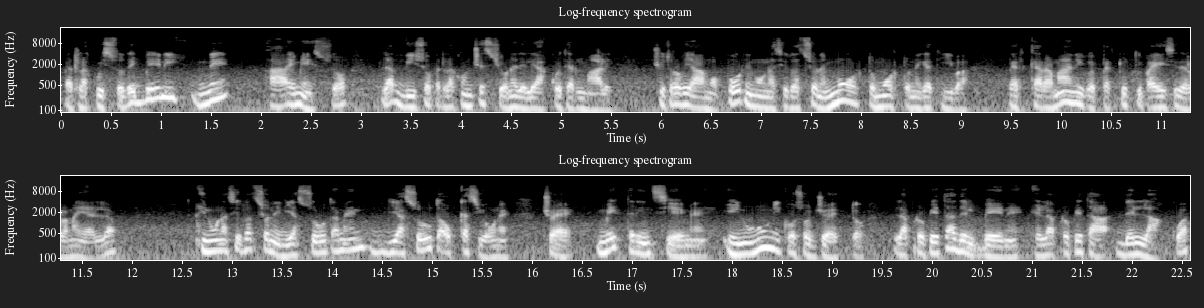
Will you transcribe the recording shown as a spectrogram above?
per l'acquisto dei beni, né ha emesso l'avviso per la concessione delle acque termali. Ci troviamo pur in una situazione molto molto negativa per Caramanico e per tutti i paesi della Maiella, in una situazione di, di assoluta occasione, cioè mettere insieme in un unico soggetto la proprietà del bene e la proprietà dell'acqua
